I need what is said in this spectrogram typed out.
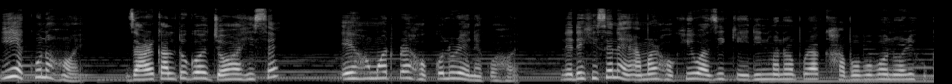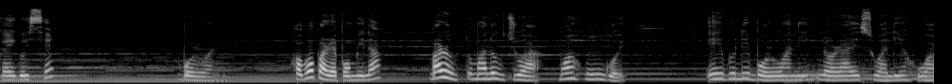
ই একো নহয়। যাৰ কালটো গৈ জ আহিছে এই সময়ত প্ৰায় সকলোৰে এনেকুৱা হয়। নেদেখিছেনে? আমাৰ সখীও আজি কেইদিনমানৰ পৰা খাব বব নোৱাৰি শুকাই গৈছে। বৰুৱানী হ'ব পাৰে পমিলা। বাৰু তোমালোক যোৱা মই শুওঁগৈ। এই বুলি বৰুৱানী ল'ৰাই ছোৱালীয়ে শোৱা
